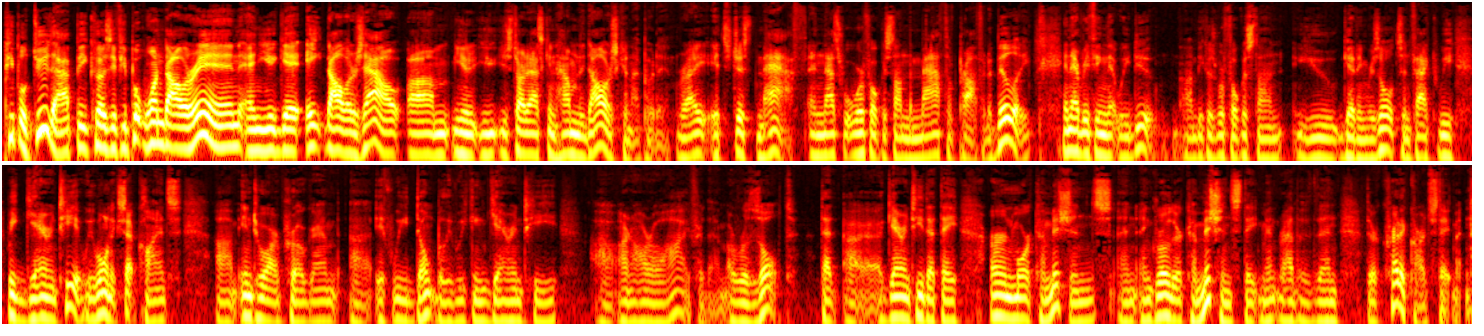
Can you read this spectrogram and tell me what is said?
people do that because if you put one dollar in and you get eight dollars out, um, you, you, you start asking how many dollars can I put in, right? It's just math, and that's what we're focused on—the math of profitability and everything that we do, uh, because we're focused on you getting results. In fact, we we guarantee it. We won't accept clients um, into our program uh, if we don't believe we can guarantee uh, an ROI for them, a result that uh, guarantee that they earn more commissions and, and grow their commission statement rather than their credit card statement,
